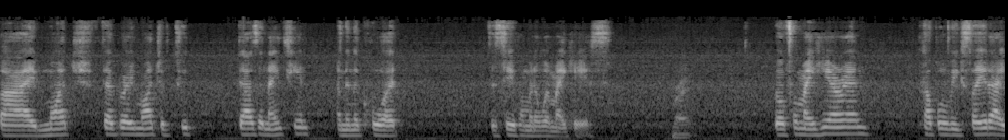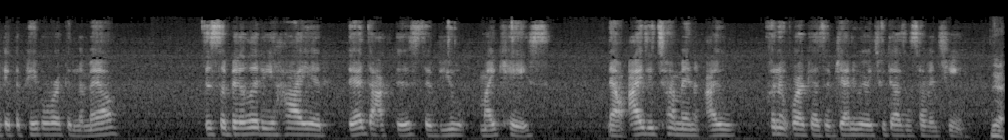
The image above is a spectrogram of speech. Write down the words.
By March, February, March of 2019, I'm in the court to see if I'm going to win my case. Right. Go for my hearing. A couple of weeks later, I get the paperwork in the mail. Disability hired their doctors to view my case. Now, I determined I couldn't work as of January 2017. Yeah.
